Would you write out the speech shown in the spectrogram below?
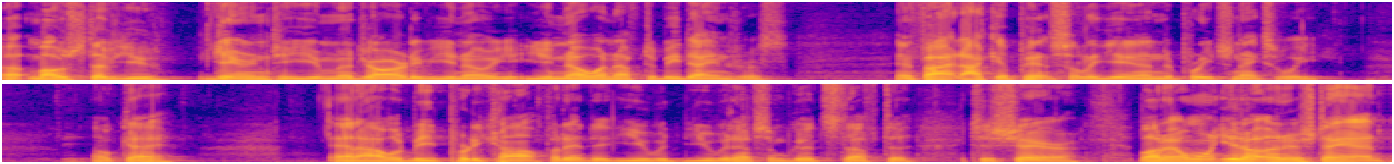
Uh, most of you, guarantee you, majority of you know you know enough to be dangerous. In fact, I could pencil you in to preach next week. Okay? And I would be pretty confident that you would, you would have some good stuff to, to share. But I want you to understand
